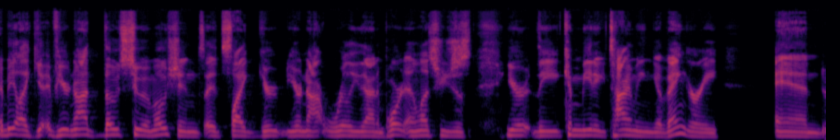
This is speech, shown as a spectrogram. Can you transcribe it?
it'd be like if you're not those two emotions it's like you're you're not really that important unless you just you're the comedic timing of angry and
